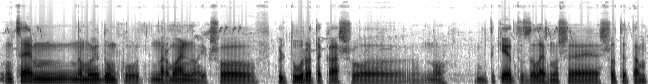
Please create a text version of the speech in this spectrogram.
Ну, це, на мою думку, нормально, якщо культура така, що ну, таке, залежно ще, що ти там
